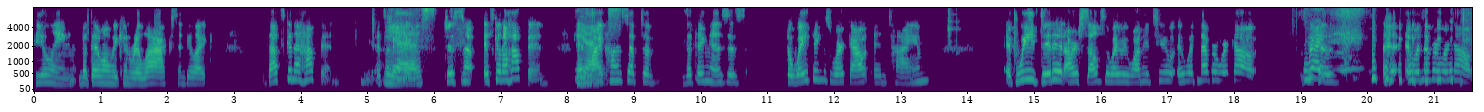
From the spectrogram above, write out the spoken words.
feeling but then when we can relax and be like that's gonna happen yeah. it's okay yes just know it's gonna happen and yes. my concept of the thing is is the way things work out in time if we did it ourselves the way we wanted to, it would never work out because right. it would never work out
